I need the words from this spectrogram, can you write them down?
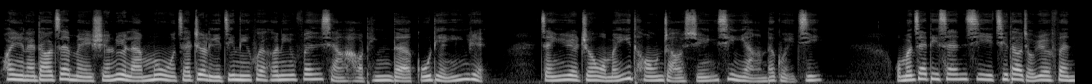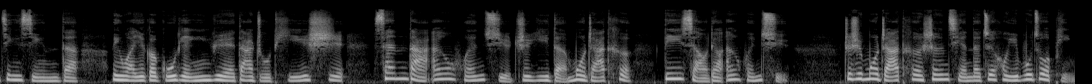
欢迎来到赞美旋律栏目，在这里，精灵会和您分享好听的古典音乐。在音乐中，我们一同找寻信仰的轨迹。我们在第三季七到九月份进行的另外一个古典音乐大主题是三大安魂曲之一的莫扎特第一小调安魂曲。这是莫扎特生前的最后一部作品，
